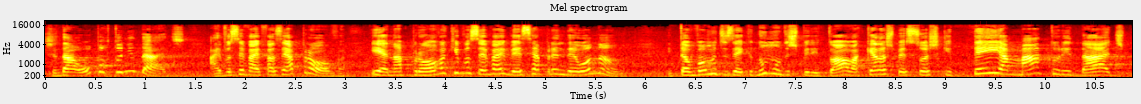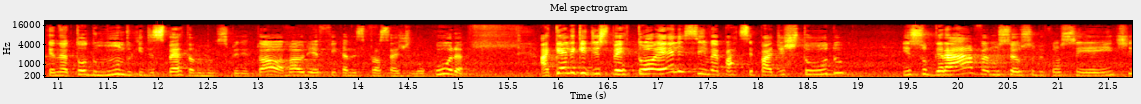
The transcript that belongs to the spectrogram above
te dá oportunidade. Aí você vai fazer a prova. E é na prova que você vai ver se aprendeu ou não. Então vamos dizer que no mundo espiritual, aquelas pessoas que têm a maturidade, porque não é todo mundo que desperta no mundo espiritual, a maioria fica nesse processo de loucura. Aquele que despertou, ele sim vai participar de estudo, isso grava no seu subconsciente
